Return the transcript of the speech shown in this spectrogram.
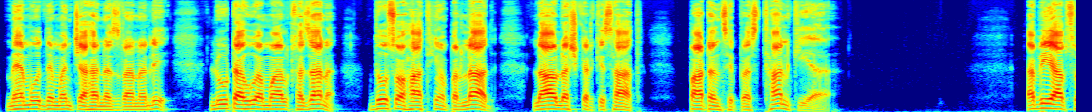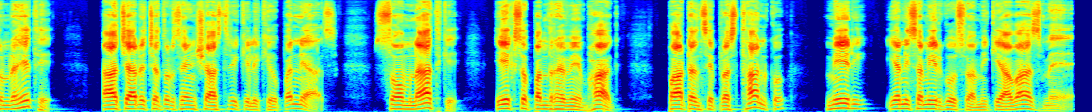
महमूद ने मनचाहा नजराना ले, लूटा हुआ माल खजाना, दो सौ हाथियों पर लाद, लाव लश्कर के साथ पाटन से प्रस्थान किया। अभी आप सुन रहे थे आचार्य चतुर्सेन शास्त्री के लिखे उपन्यास, सोमनाथ के एक सौ पंद्रहवें भाग, पाटन से प्रस्थान को मेरी यानी समीर गोस्वामी की आवाज़ में।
